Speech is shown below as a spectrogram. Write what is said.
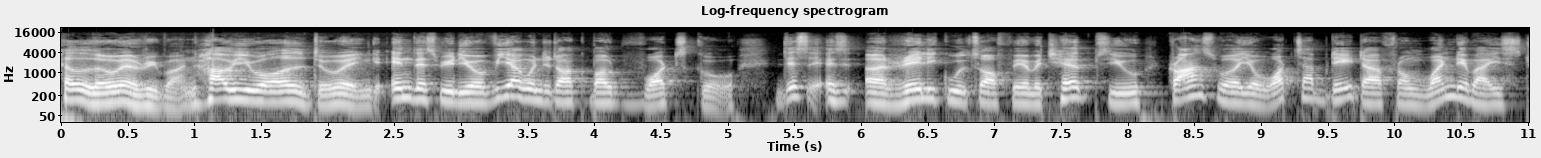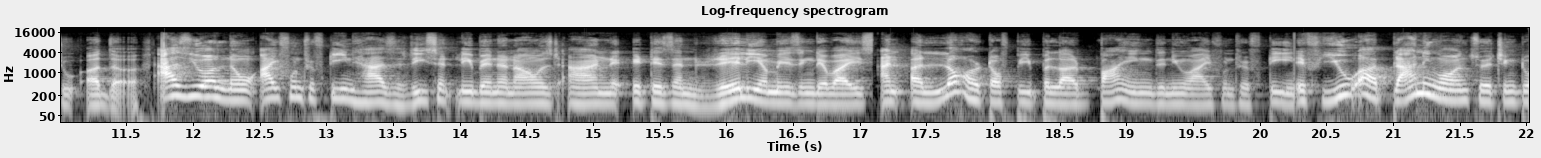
Hello everyone, how are you all doing? In this video, we are going to talk about WatsGo. This is a really cool software which helps you transfer your WhatsApp data from one device to other. As you all know, iPhone 15 has recently been announced and it is a really amazing device and a lot of people are buying the new iPhone 15. If you are planning on switching to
